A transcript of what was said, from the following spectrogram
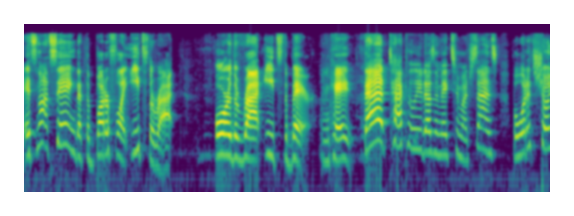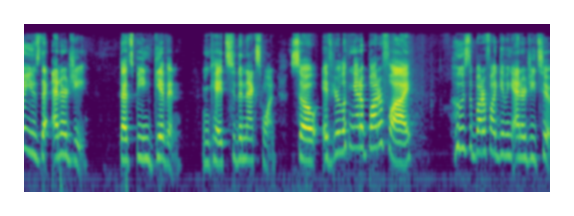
it's not saying that the butterfly eats the rat or the rat eats the bear, okay? That technically doesn't make too much sense, but what it's showing you is the energy that's being given, okay, to the next one. So if you're looking at a butterfly, who's the butterfly giving energy to?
